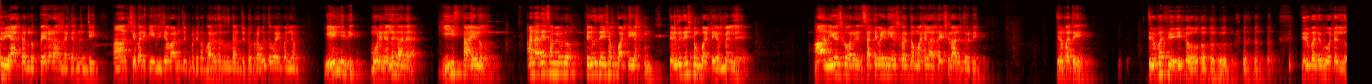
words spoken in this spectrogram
రియాక్టర్లు పేలడాల దగ్గర నుంచి ఆ చివరికి విజయవాడ చుట్టుపట్టిన వరదలు దాని చుట్టూ ప్రభుత్వ వైఫల్యం. ఏంటిది? మూడు నెలలు కాలే. ఈ స్థాయిలో. అండ్ అదే సమయంలో Telugu Desam party Telugu Desam party MLA. ఆ నియోజకవర్గ సత్యవేడి నియోజకవర్గ మహిళా అధ్యక్షురాలితోటి తిరుపతి తిరుపతి తిరుపతి హోటల్లో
